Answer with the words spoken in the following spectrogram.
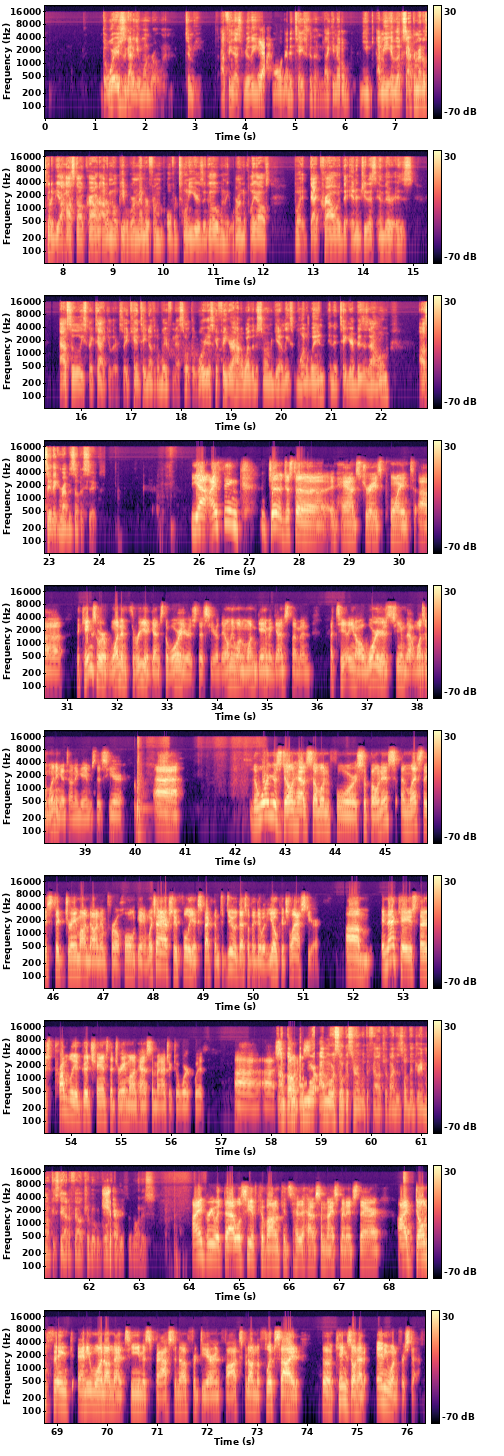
the Warriors just got to get one road win. To me, I think that's really yeah. all that it takes for them. Like you know, you I mean, and look, Sacramento's going to be a hostile crowd. I don't know if people remember from over 20 years ago when they were in the playoffs, but that crowd, the energy that's in there is absolutely spectacular. So you can't take nothing away from that. So if the Warriors can figure out how to weather the storm and get at least one win and then take care of business at home, I'll say they can wrap this up at six. Yeah, I think just to enhance Dre's point, uh, the Kings were one and three against the Warriors this year. They only won one game against them, and a team, you know, a Warriors team that wasn't winning a ton of games this year. Uh, the Warriors don't have someone for Sabonis unless they stick Draymond on him for a whole game, which I actually fully expect them to do. That's what they did with Jokic last year. Um, in that case, there's probably a good chance that Draymond has some magic to work with. Uh, uh, I'm, I'm, I'm, more I'm more so concerned with the foul trouble. I just hope that Draymond can stay out of foul trouble with going sure. Sabonis. I agree with that. We'll see if Kevon can have some nice minutes there. I don't think anyone on that team is fast enough for De'Aaron Fox. But on the flip side, the Kings don't have anyone for Steph.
